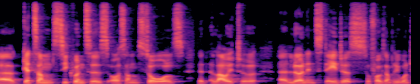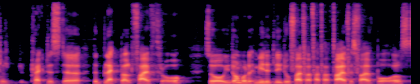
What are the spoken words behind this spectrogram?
uh, get some sequences or some souls that allow you to uh, learn in stages. So for example, you want to practice the, the black belt five throw. So you don't want to immediately do 5, 5, 5, 5, 5 with five balls.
